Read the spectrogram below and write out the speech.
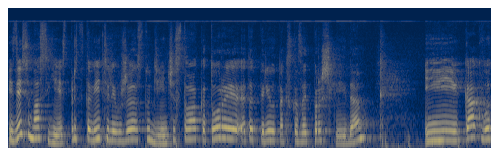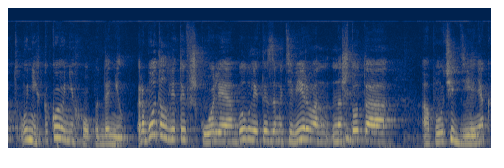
И здесь у нас есть представители уже студенчества, которые этот период, так сказать, прошли, да? И как вот у них, какой у них опыт, Данил? Работал ли ты в школе? Был ли ты замотивирован на что-то а, получить денег?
